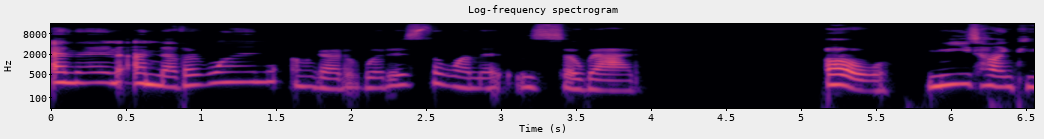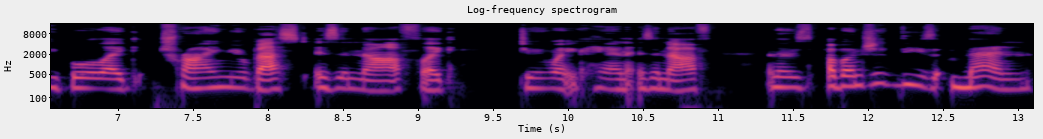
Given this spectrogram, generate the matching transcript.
And then another one, oh my god, what is the one that was so bad? Oh, me telling people like trying your best is enough, like doing what you can is enough. And there's a bunch of these men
